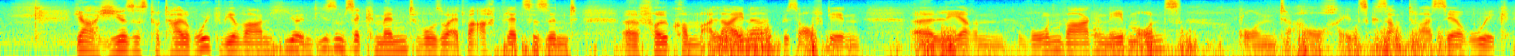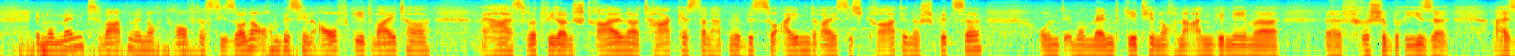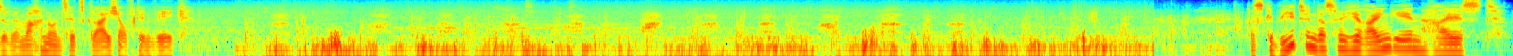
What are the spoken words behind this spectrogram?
Ja, hier ist es total ruhig. Wir waren hier in diesem Segment, wo so etwa acht Plätze sind, äh, vollkommen alleine, bis auf den äh, leeren Wohnwagen neben uns und auch insgesamt war es sehr ruhig. Im Moment warten wir noch darauf, dass die Sonne auch ein bisschen aufgeht weiter. Ja, es wird wieder ein strahlender Tag. Gestern hatten wir bis zu 31 Grad in der Spitze und im Moment geht hier noch eine angenehme äh, frische Brise. Also wir machen uns jetzt gleich auf den Weg. Das Gebiet, in das wir hier reingehen, heißt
